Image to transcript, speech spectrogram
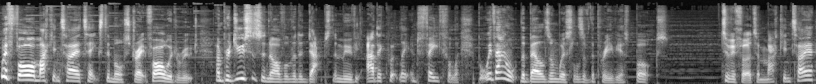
With 4, McIntyre takes the more straightforward route and produces a novel that adapts the movie adequately and faithfully, but without the bells and whistles of the previous books. To refer to McIntyre,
